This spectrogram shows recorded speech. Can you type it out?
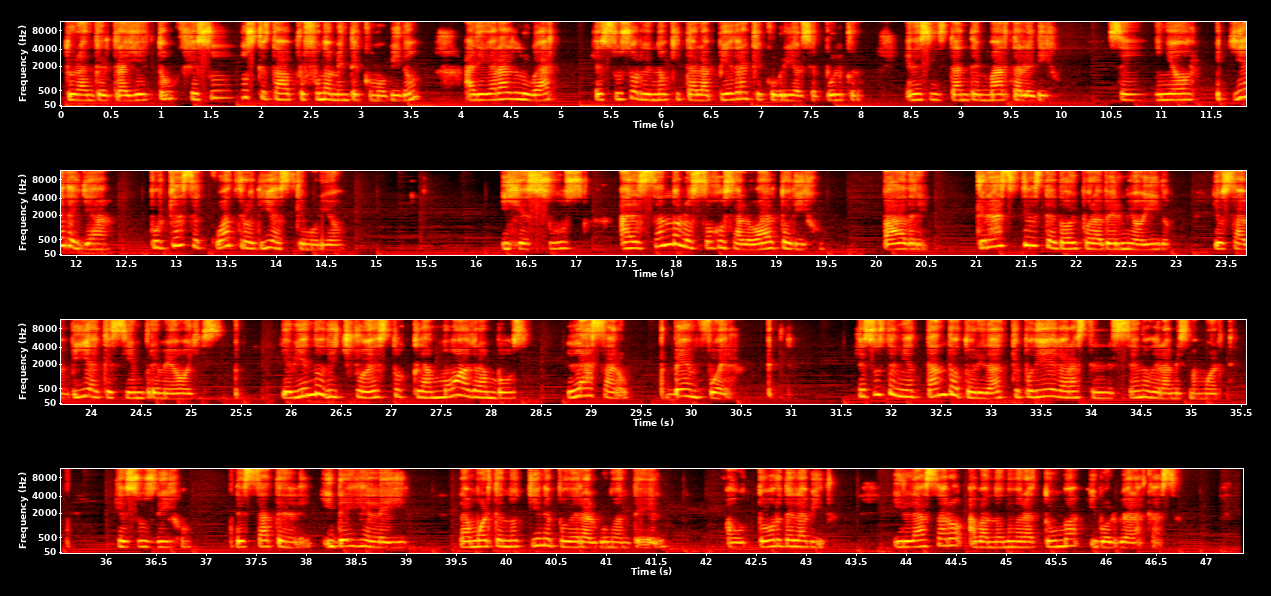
Durante el trayecto, Jesús, que estaba profundamente conmovido, al llegar al lugar, Jesús ordenó quitar la piedra que cubría el sepulcro. En ese instante Marta le dijo, Señor, hiede ya, porque hace cuatro días que murió. Y Jesús, alzando los ojos a lo alto, dijo, Padre, gracias te doy por haberme oído. Yo sabía que siempre me oyes. Y habiendo dicho esto, clamó a gran voz, Lázaro, ven fuera. Jesús tenía tanta autoridad que podía llegar hasta el seno de la misma muerte. Jesús dijo, desátenle y déjenle ir. La muerte no tiene poder alguno ante él, autor de la vida. Y Lázaro abandonó la tumba y volvió a la casa.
